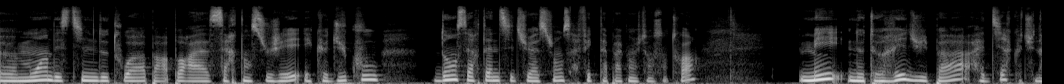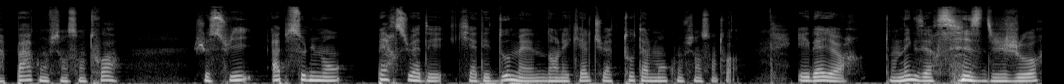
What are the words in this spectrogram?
euh, moins d'estime de toi par rapport à certains sujets et que du coup dans certaines situations, ça fait que tu n'as pas confiance en toi. Mais ne te réduis pas à dire que tu n'as pas confiance en toi. Je suis absolument persuadée qu'il y a des domaines dans lesquels tu as totalement confiance en toi. Et d'ailleurs, ton exercice du jour,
